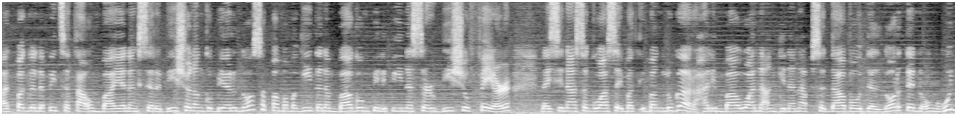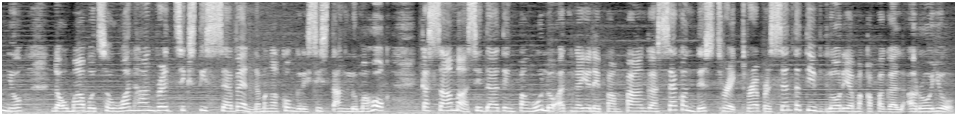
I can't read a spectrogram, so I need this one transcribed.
at paglalapit sa taong bayan ng serbisyo ng gobyerno sa pamamagitan ng bagong Pilipinas Serbisyo Fair na isinasagwa sa iba't ibang lugar. Halimbawa na ang ginanap sa Davao del Norte noong Hunyo na umabot sa 167 na mga kongresista ang lumahok kasama si dating Pangulo at ngayon ay Pampanga 2nd District Representative Gloria Macapagal Arroyo.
